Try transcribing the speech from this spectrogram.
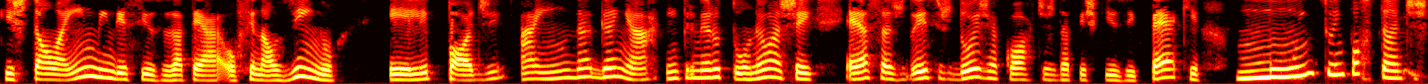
que estão ainda indecisos até o finalzinho, ele pode ainda ganhar em primeiro turno. Eu achei essas, esses dois recortes da pesquisa IPEC muito importantes,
